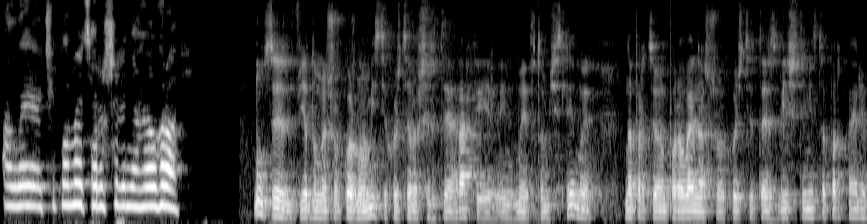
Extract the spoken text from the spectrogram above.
але чи планується розширення географії? Ну, це я думаю, що в кожному місті хочеться розширити географію, і ми в тому числі ми напрацьовуємо паралельно, що хочеться теж збільшити місто партнерів.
